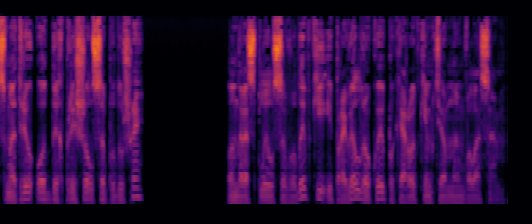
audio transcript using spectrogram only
«Смотрю, отдых пришелся по душе?» Он расплылся в улыбке и провел рукой по коротким темным волосам.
